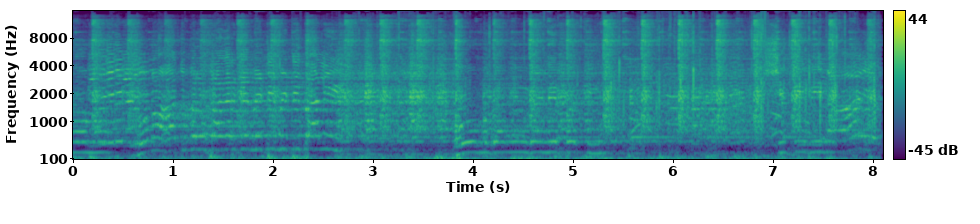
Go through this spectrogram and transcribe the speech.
दोनों गणपति। सिद्धि विनायक।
